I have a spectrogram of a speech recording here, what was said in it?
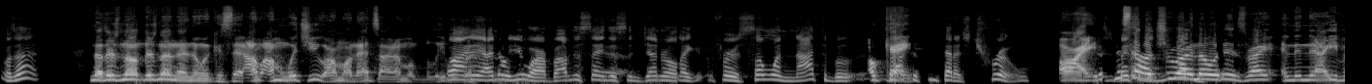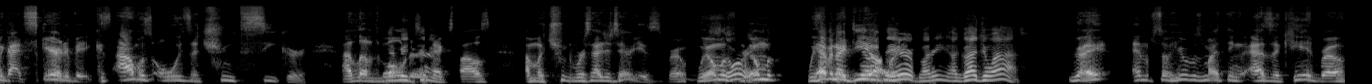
Was that? No, there's no, there's nothing that no one can say. I'm, I'm with you. I'm on that side. I'm a believer. Well, bro. yeah, I know you are, but I'm just saying, Yeah. just in general, like for someone not to believe, Okay. to think that it's true. All right, It's this is how true I know it is, right? And then I even got scared of it because I was always a truth seeker. I love the and too. X Files. I'm a true we're Sagittarius, bro. We almost, we almost, we have an idea already, buddy. I'm glad you asked. right? And so here was my thing as a kid, bro.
